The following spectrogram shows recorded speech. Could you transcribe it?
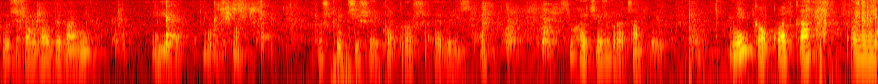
Tu ściągnął dywanik i je głośno. Troszkę ciszej poproszę, Ebrisku. Słuchajcie, już wracam. Miękka okładka, e,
